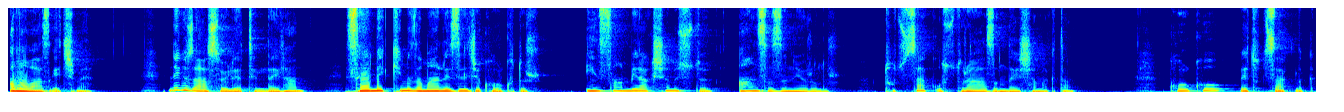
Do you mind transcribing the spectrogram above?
ama vazgeçme. Ne güzel söylüyor Atilla İlhan. Sevmek kimi zaman rezilce korkudur. İnsan bir akşamüstü ansızın yorulur. Tutsak ustura ağzında yaşamaktan. Korku ve tutsaklık.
